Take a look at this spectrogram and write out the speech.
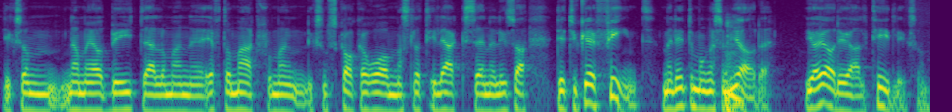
liksom när man gör ett byte eller man eh, efter match och man liksom skakar om, man slår till axeln eller så. Det tycker jag är fint, men det är inte många som gör det. Jag gör det ju alltid liksom.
